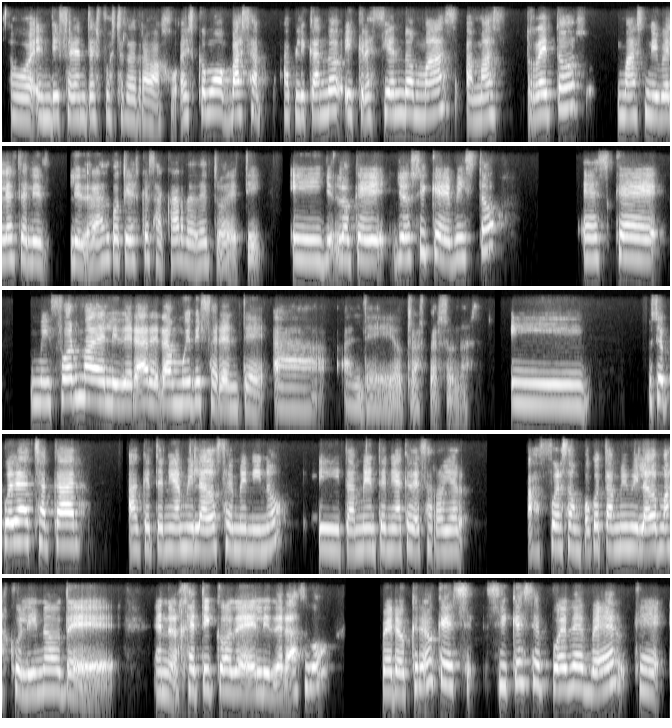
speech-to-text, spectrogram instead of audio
o en diferentes puestos de trabajo. Es como vas aplicando y creciendo más a más retos, más niveles de li- liderazgo tienes que sacar de dentro de ti. Y lo que yo sí que he visto es que mi forma de liderar era muy diferente a- al de otras personas. Y se puede achacar a que tenía mi lado femenino y también tenía que desarrollar a fuerza un poco también mi lado masculino de energético de liderazgo, pero creo que sí que se puede ver que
